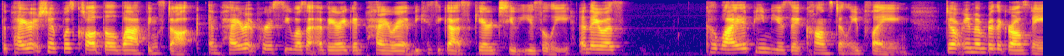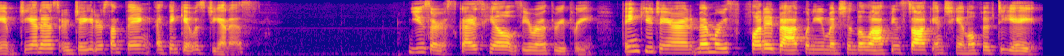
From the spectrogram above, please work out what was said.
The pirate ship was called the Laughing Stock, and Pirate Percy wasn't a very good pirate because he got scared too easily. And there was calliope music constantly playing. Don't remember the girl's name, Janice or Jade or something. I think it was Janice. User Skies Hill 033. Thank you, Jaren. Memories flooded back when you mentioned the Laughing Stock in Channel 58.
